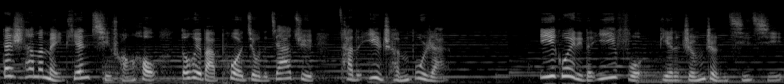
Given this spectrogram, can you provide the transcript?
但是他们每天起床后都会把破旧的家具擦得一尘不染，衣柜里的衣服叠得整整齐齐，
